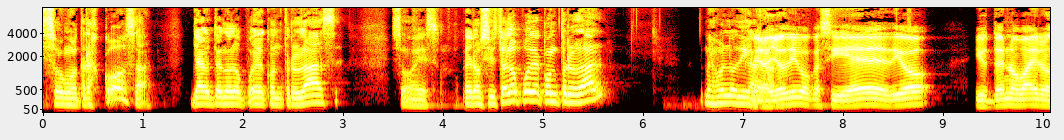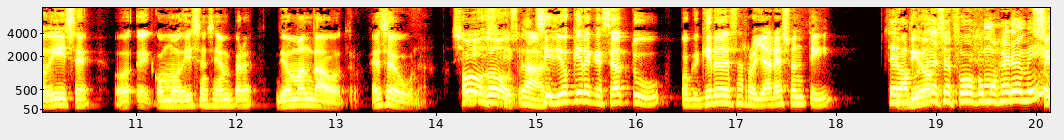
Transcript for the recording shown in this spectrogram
son otras cosas. Ya usted no lo puede controlar. Eso es. Pero si usted lo puede controlar, mejor no diga Mira, nada. yo digo que si es de Dios y usted no va y lo dice, o, eh, como dicen siempre, Dios manda a otro. Esa es una. Sí, o sí, dos, claro. si Dios quiere que sea tú, porque quiere desarrollar eso en ti, Te va a Dios- poner ese fuego como Jeremías. Sí,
